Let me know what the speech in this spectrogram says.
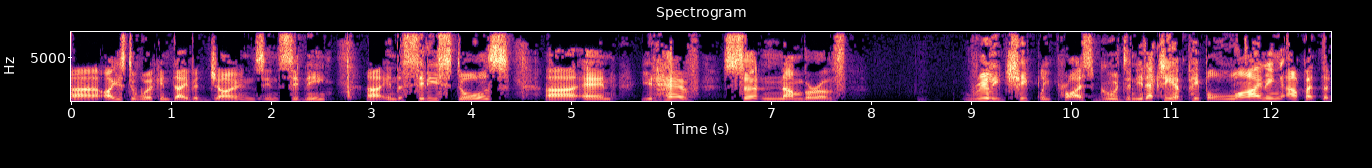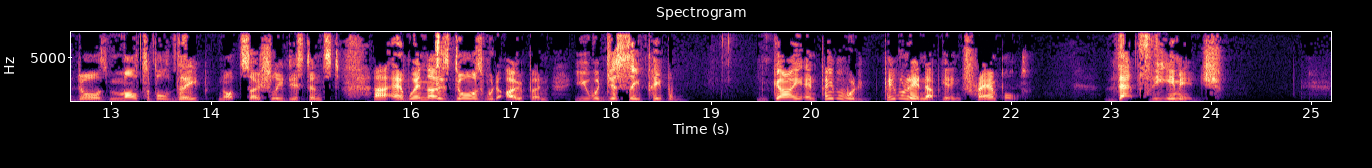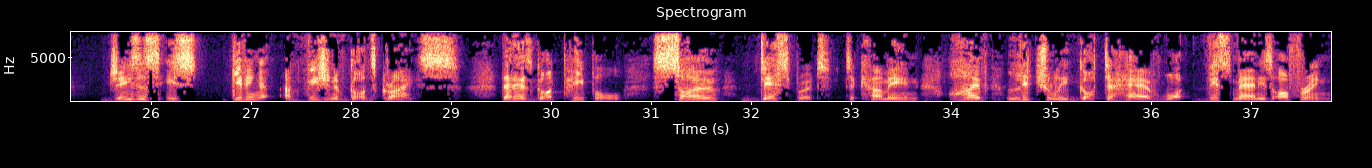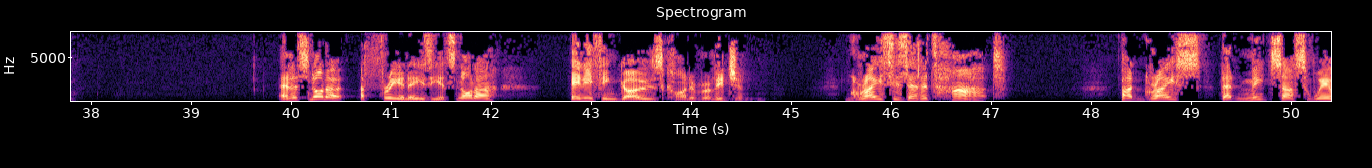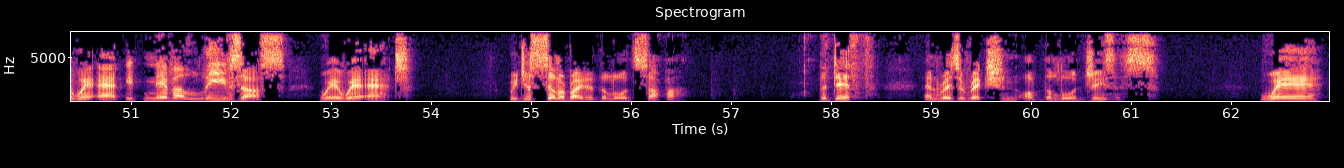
uh, I used to work in David Jones in Sydney, uh, in the city stores, uh, and you'd have certain number of really cheaply priced goods, and you'd actually have people lining up at the doors, multiple deep, not socially distanced. Uh, and when those doors would open, you would just see people going, and people would people would end up getting trampled. That's the image. Jesus is giving a vision of God's grace that has got people so desperate to come in. I've literally got to have what this man is offering. And it's not a, a free and easy, it's not a anything goes kind of religion. Grace is at its heart. But grace that meets us where we're at, it never leaves us where we're at. We just celebrated the Lord's Supper. The death and resurrection of the Lord Jesus, where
